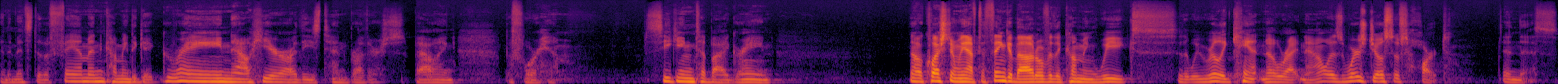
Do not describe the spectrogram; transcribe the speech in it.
In the midst of a famine, coming to get grain, now here are these 10 brothers bowing before him, seeking to buy grain. Now, a question we have to think about over the coming weeks that we really can't know right now is where's Joseph's heart in this?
